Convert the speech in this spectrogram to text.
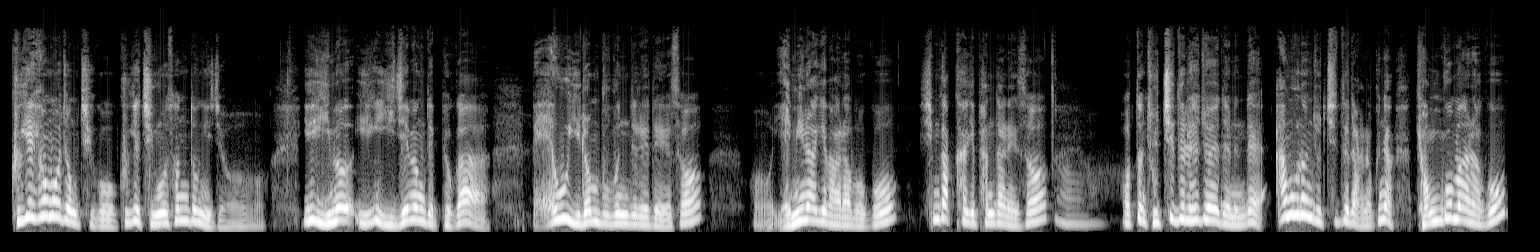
그게 혐오 정치고 그게 증오 선동이죠. 이 이명 이 이재명 대표가 매우 이런 부분들에 대해서 어, 예민하게 바라보고 심각하게 판단해서 어. 어떤 조치들을 해줘야 되는데 아무런 조치들을 안 하고 그냥 경고만 하고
